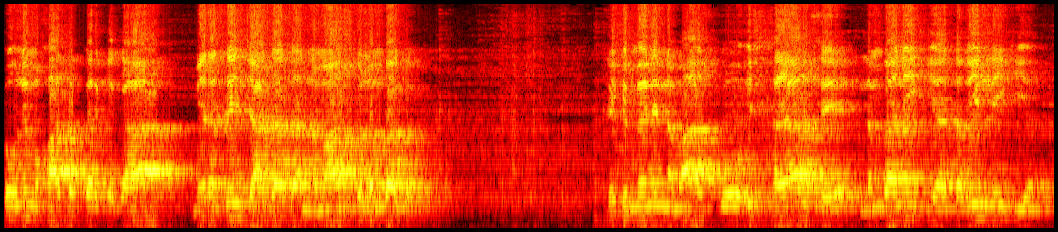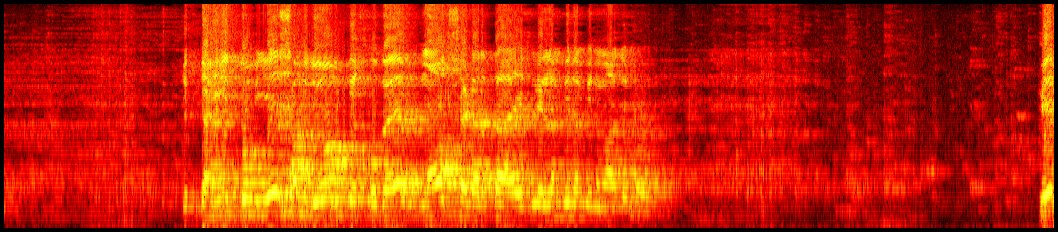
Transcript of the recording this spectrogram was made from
تو انہیں مخاطب کر کے کہا، میرا دل چاہتا تھا نماز کو لمبا کرو۔ لیکن میں نے نماز کو اس خیال سے لمبا نہیں کیا، طویل نہیں کیا کہ کہیں تم یہ سمجھو کہ خبیب موت سے ڈرتا ہے، اس لیے لمبی لمبی نمازیں پڑھو۔ پھر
